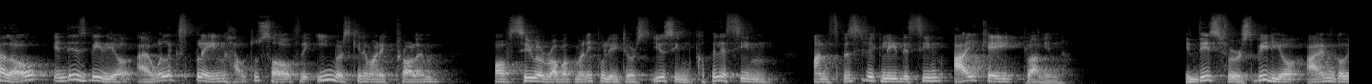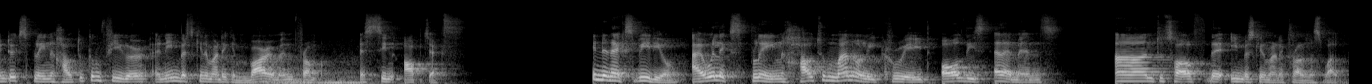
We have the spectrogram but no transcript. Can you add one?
Hello, in this video I will explain how to solve the inverse kinematic problem of serial robot manipulators using CoppeliaSim and specifically the SimIK plugin. In this first video I am going to explain how to configure an inverse kinematic environment from a scene objects. In the next video I will explain how to manually create all these elements and to solve the inverse kinematic problem as well,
